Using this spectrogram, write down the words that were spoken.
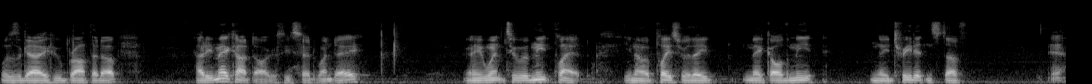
was the guy who brought that up. How do you make hot dogs? He said one day, and he went to a meat plant. You know, a place where they make all the meat and they treat it and stuff. Yeah.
